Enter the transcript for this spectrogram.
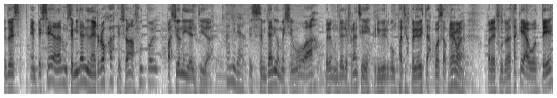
Entonces empecé a dar un seminario en el Rojas que se llamaba Fútbol, Pasión e Identidad. Ah, mira. Ese seminario me llevó a ver el Mundial de Francia y escribir con varios periodistas cosas para, bueno. para el fútbol. Hasta que agoté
